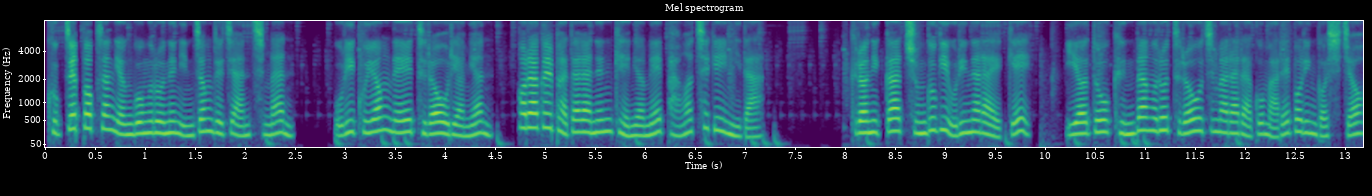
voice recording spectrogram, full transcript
국제법상 영공으로는 인정되지 않지만 우리 구역 내에 들어오려면 허락을 받아라는 개념의 방어 체계입니다. 그러니까 중국이 우리나라에게 이어도 근방으로 들어오지 마라라고 말해버린 것이죠.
